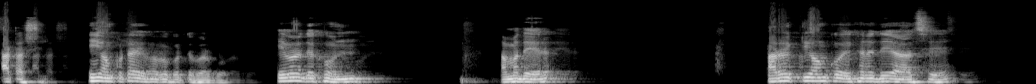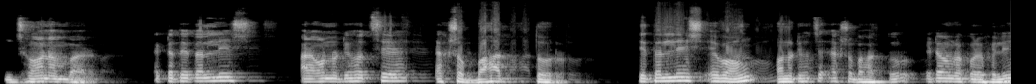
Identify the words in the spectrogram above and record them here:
আটাশি। এই অঙ্কটা এভাবে করতে পারব। এবার দেখুন, আমাদের আরও একটি অঙ্ক এখানে দেয়া আছে, ঝ নাম্বার। একটা তেতাল্লিশ আর অন্যটি হচ্ছে একশো বাহাত্তর। তেতাল্লিশ এবং অন্যটি হচ্ছে একশো বাহাত্তর, এটাও আমরা করে ফেলি।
